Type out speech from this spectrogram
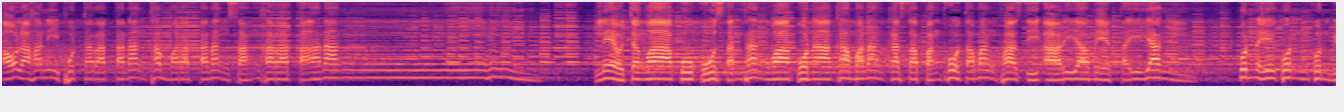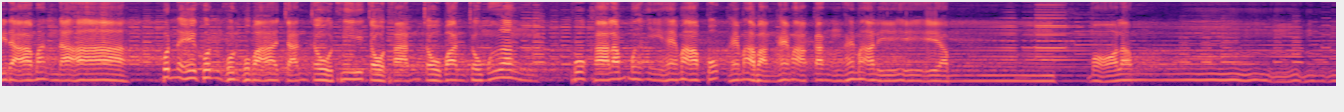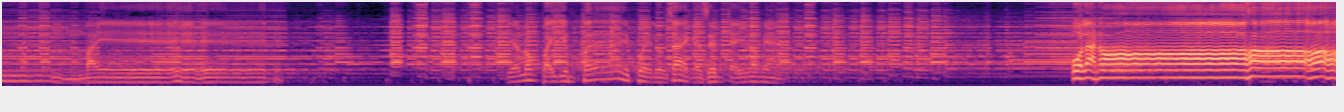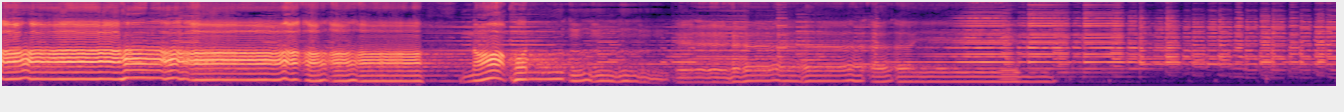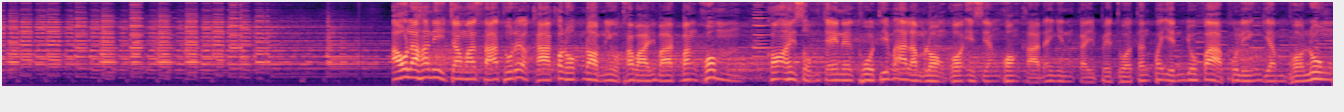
เอาละฮะนี่พุทธรัตนังธรรมรัตนังสังขรัตนังเลี้ยวจังว่ากูกูสันทั้งว่าโกนาข้ามานั่งกัสสปังโคตมั่งภาษีอาริยเมตไตยัง คนเอคนคนบิดามันดา คนเอคนคนครูบาอาจารย์เจ้าที่เจ้าฐานเจ้าบ้านเจ้าเมือง ผู้ขารับมือให้มาปกให้มาบังให้มากังให้มาเลียม หมอลำไปเดี๋ยวลงไปยิ้มเป้ยเปื่อยลงใช่กับเส้นใจแล้วแม่โอละนอ นี่จังมาสาธุเรื่องขาขนบนอบนิ้วถวายบาทบังคม ขอให้สมใจในผู้ที่มาลำลองขอให้เสียงของขาได้ยินไก่ไปตัวทั้งไปเห็นโยฟ้าผู้หลิงเยี่ยมพอลุง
